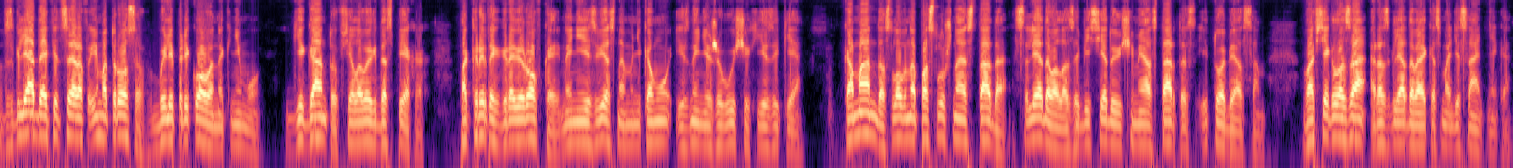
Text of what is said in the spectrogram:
Взгляды офицеров и матросов были прикованы к нему, гиганту в силовых доспехах, покрытых гравировкой на неизвестном никому из ныне живущих языке. Команда, словно послушное стадо, следовала за беседующими Астартес и Тобиасом, во все глаза разглядывая космодесантника.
